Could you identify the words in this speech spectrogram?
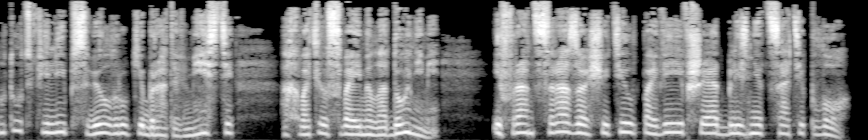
но тут Филипп свел руки брата вместе, охватил своими ладонями, и Франц сразу ощутил повеявшее от близнеца тепло.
